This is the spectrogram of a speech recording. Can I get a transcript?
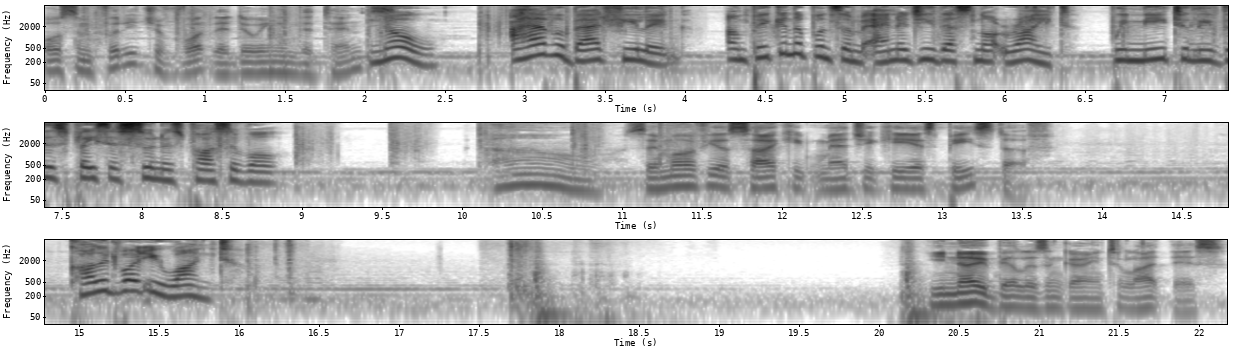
Or some footage of what they're doing in the tents? No. I have a bad feeling. I'm picking up on some energy that's not right. We need to leave this place as soon as possible. Oh, so more of your psychic magic ESP stuff. Call it what you want. You know Bill isn't going to like this.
